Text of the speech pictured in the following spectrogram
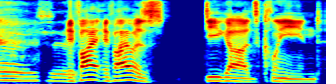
oh, if I if I was DeGods cleaned,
